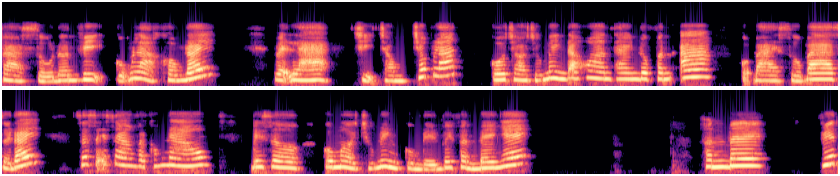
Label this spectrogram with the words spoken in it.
và số đơn vị cũng là 0 đấy. Vậy là chỉ trong chốc lát, cô trò chúng mình đã hoàn thành được phần A của bài số 3 rồi đấy. Rất dễ dàng phải không nào? Bây giờ cô mời chúng mình cùng đến với phần B nhé. Phần B, viết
